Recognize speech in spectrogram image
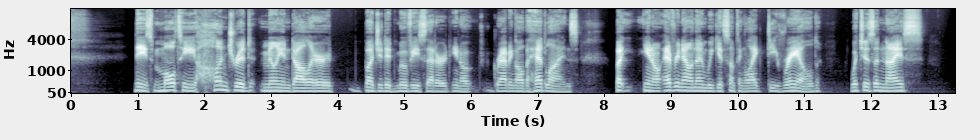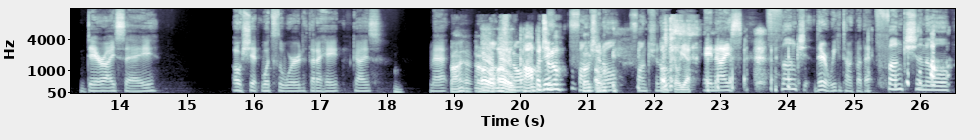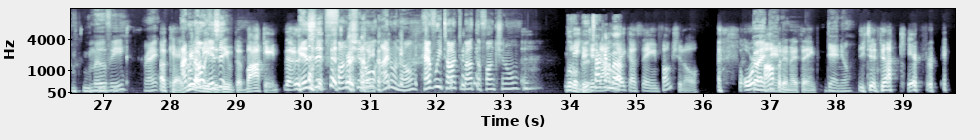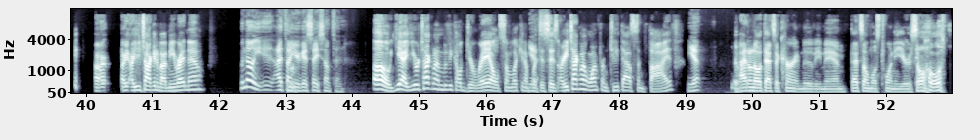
these multi hundred million dollar budgeted movies that are you know grabbing all the headlines but you know every now and then we get something like derailed which is a nice dare i say oh shit what's the word that i hate guys? Matt? Fine. Oh, oh, oh competent? functional? Functional Functional, oh, yeah. a nice function there we can talk about that. Functional movie right? Okay, i don't we know don't need is to it do the mocking. is it functional? I don't know. Have we talked about the functional? Little you bit. did Talking not about- like us saying functional or Go ahead, Danny. competent. I think daniel you did not care for it. Are, are are you talking about me right now? well, no I thought Hmm. you were going to say something Oh yeah, you were talking about a movie called Derailed. So I'm looking up Yes. what this is. Are you talking about one from 2005? yep I don't know if that's a current movie, man. That's almost 20 years old.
